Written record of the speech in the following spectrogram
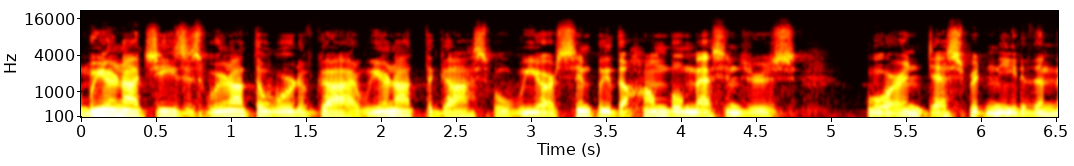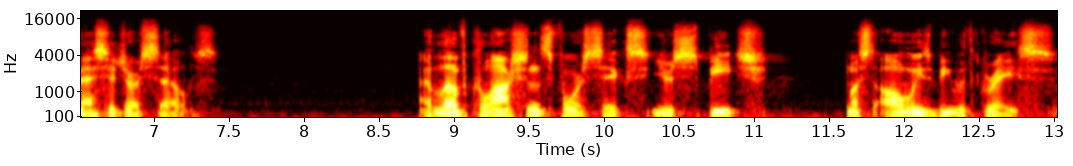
We are not Jesus. We're not the Word of God. We are not the gospel. We are simply the humble messengers who are in desperate need of the message ourselves. I love Colossians 4 6. Your speech must always be with grace,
